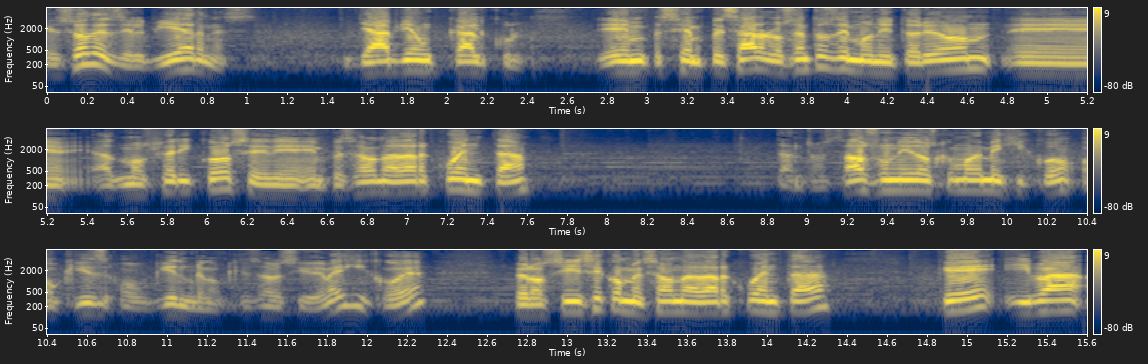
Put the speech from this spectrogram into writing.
Eso desde el viernes. Ya había un cálculo. Em, se empezaron, los centros de monitoreo eh, atmosférico se empezaron a dar cuenta, tanto de Estados Unidos como de México, o quién, o quién, bueno, quién sabe si de México, ¿eh? Pero sí se comenzaron a dar cuenta que iba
